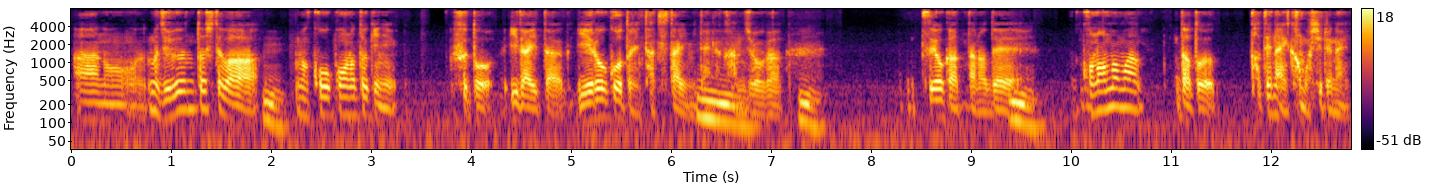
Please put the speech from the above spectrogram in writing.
あのーまあ、自分としては、うん。まあ、高校の時にふと抱いたイエローコートに立ちたいみたいな感情が強かったので、うん。このままだと立てないかもしれない。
